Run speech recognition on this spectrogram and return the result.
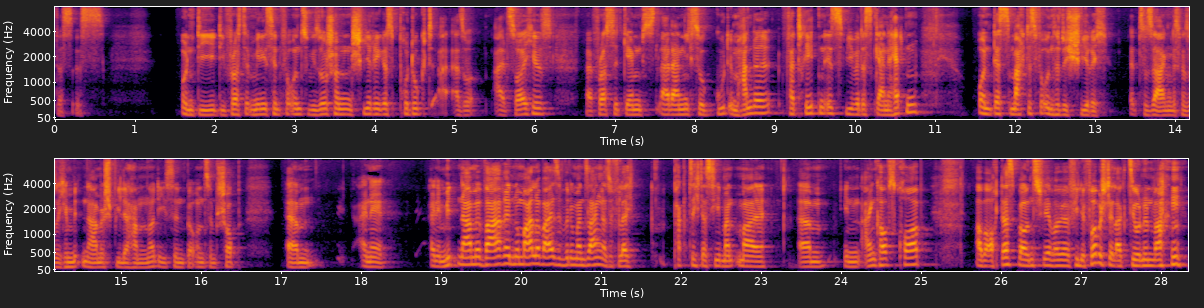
Das ist. Und die, die Frosted Minis sind für uns sowieso schon ein schwieriges Produkt, also als solches, weil Frosted Games leider nicht so gut im Handel vertreten ist, wie wir das gerne hätten. Und das macht es für uns natürlich schwierig, äh, zu sagen, dass wir solche Mitnahmespiele haben. Ne? Die sind bei uns im Shop ähm, eine, eine Mitnahmeware normalerweise, würde man sagen. Also vielleicht packt sich das jemand mal ähm, in einen Einkaufskorb. Aber auch das bei uns schwer, weil wir viele Vorbestellaktionen machen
